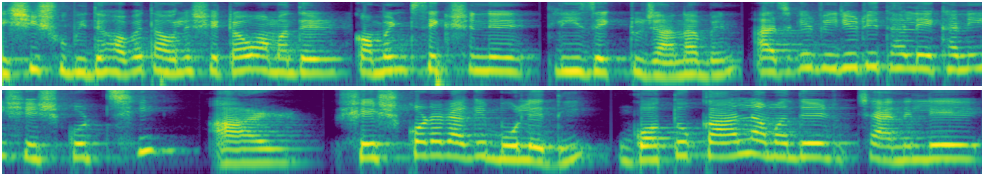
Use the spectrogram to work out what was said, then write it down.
বেশি সুবিধে হবে, তাহলে সেটাও আমাদের কমেন্ট সেকশনে প্লিজ একটু জানাবেন। আজকের ভিডিওটি তাহলে এখানেই শেষ করছি। আর শেষ করার আগে বলে দিই, গতকাল আমাদের চ্যানেলে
